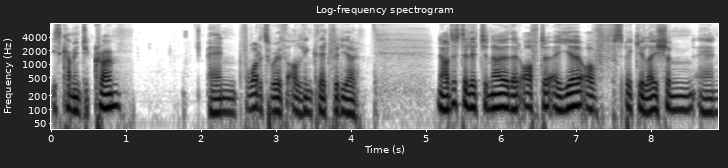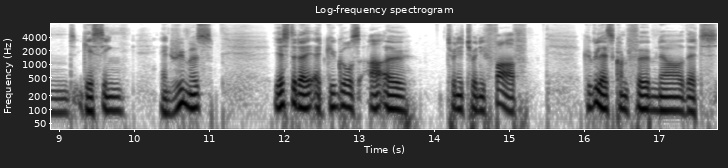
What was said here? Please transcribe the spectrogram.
is coming to Chrome? And for what it's worth, I'll link that video. Now, just to let you know that after a year of speculation and guessing and rumors, yesterday at Google's I/O 2025, Google has confirmed now that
